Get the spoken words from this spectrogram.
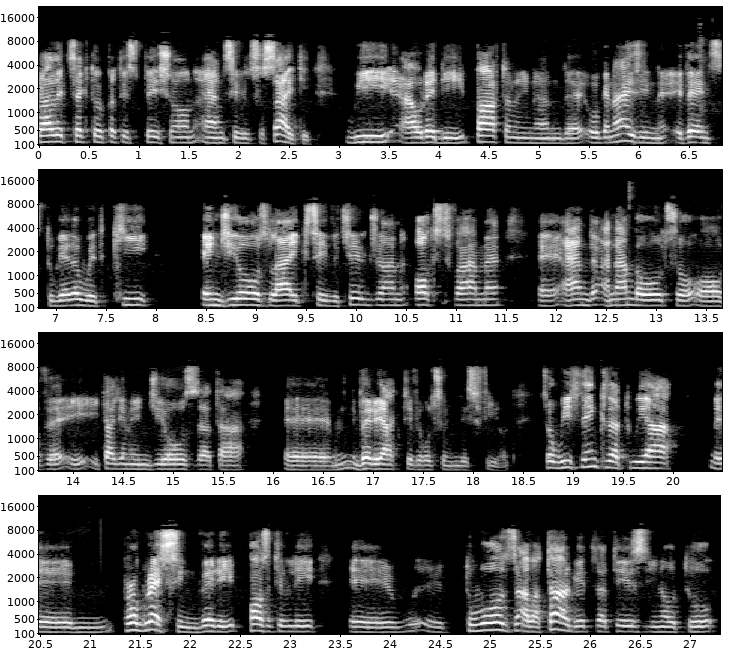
private sector participation and civil society. We are already partnering and uh, organizing events together with key NGOs like Save the Children, Oxfam, uh, and a number also of uh, Italian NGOs that are um, very active also in this field. So we think that we are um, progressing very positively uh, towards our target, that is, you know, to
